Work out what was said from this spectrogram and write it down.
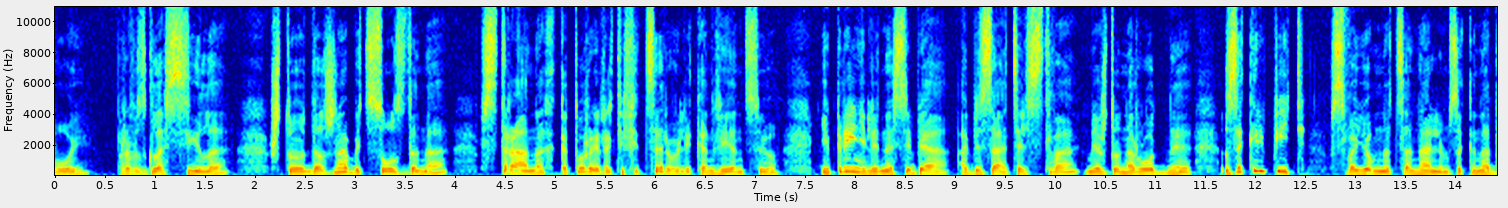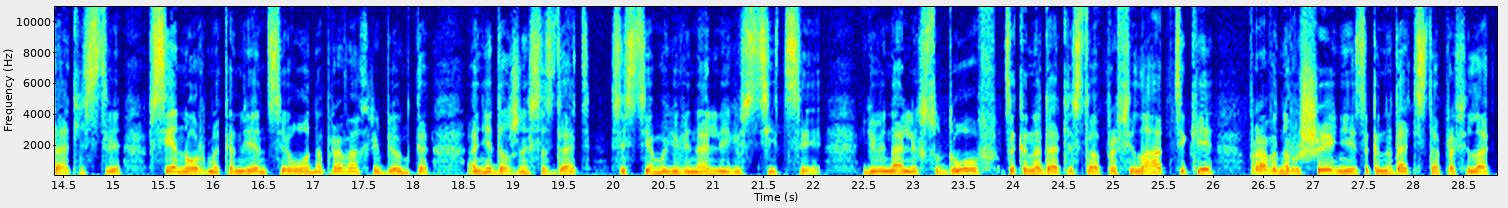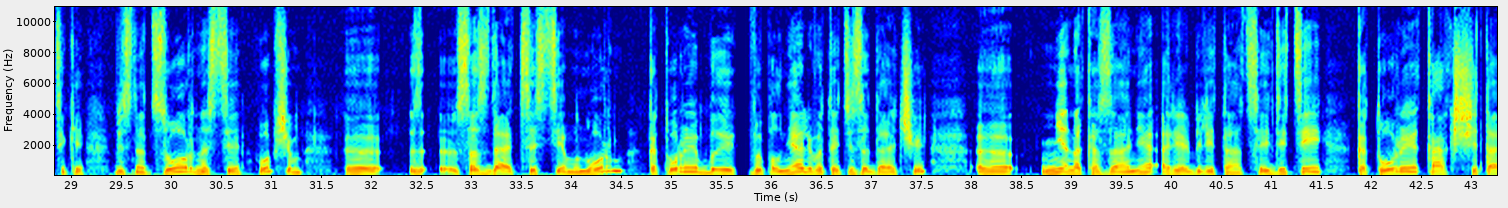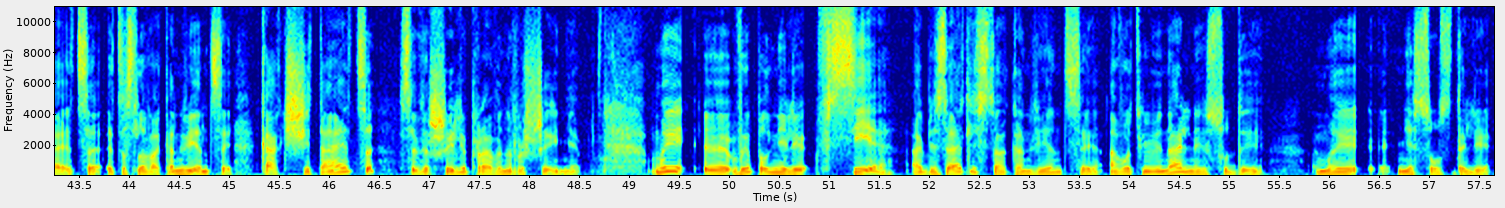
провозгласила, что должна быть создана в странах, которые ратифицировали конвенцию и приняли на себя обязательства международные, закрепить в своем национальном законодательстве все нормы Конвенции ООН о правах ребенка, они должны создать систему ювенальной юстиции, ювенальных судов, законодательство о профилактике правонарушений, законодательство о профилактике безнадзорности. В общем, э, э, создать систему норм, которые бы выполняли вот эти задачи э, не наказания, а реабилитация детей, которые, как считается, это слова конвенции, как считается, совершили правонарушение. Мы э, выполнили все обязательства конвенции, а вот ювенальные суды мы э, не создали.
